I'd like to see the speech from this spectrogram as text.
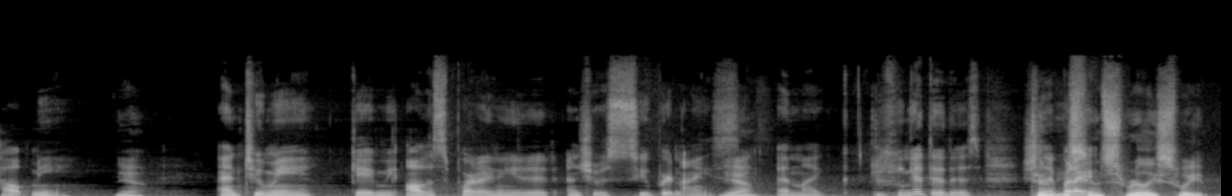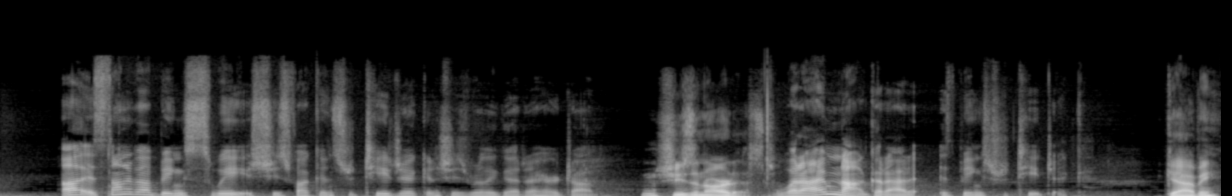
Help me." Yeah. And to me, gave me all the support I needed, and she was super nice. Yeah. And like, you can get through this. She's like, Tony but I, really sweet. uh, it's not about being sweet. She's fucking strategic, and she's really good at her job. She's an artist. What I'm not good at is being strategic. Gabby,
